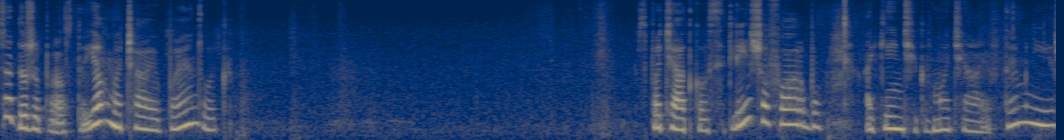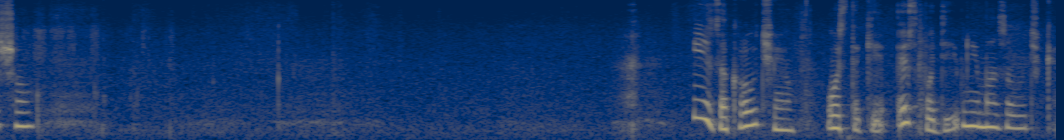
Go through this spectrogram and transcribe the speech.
Все дуже просто. Я вмочаю пензлик. Спочатку в світлішу фарбу, а кінчик вмочаю в темнішу. І закручую ось такі S-подібні мазочки.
